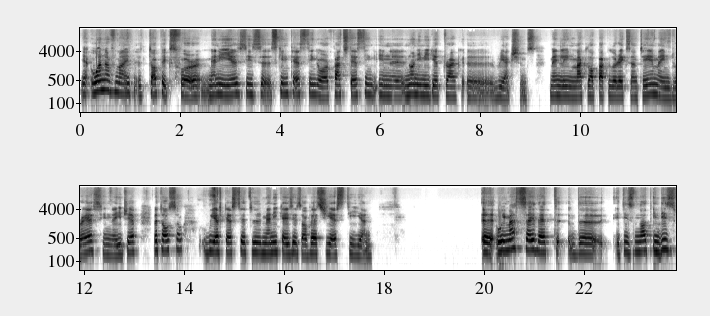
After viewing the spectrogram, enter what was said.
Yeah, one of my uh, topics for many years is uh, skin testing or patch testing in uh, non-immediate drug uh, reactions, mainly in maculopapular exanthema, in DRESS, in AGEP, but also we have tested uh, many cases of SJS-TEN. Uh, we must say that the it is not in this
